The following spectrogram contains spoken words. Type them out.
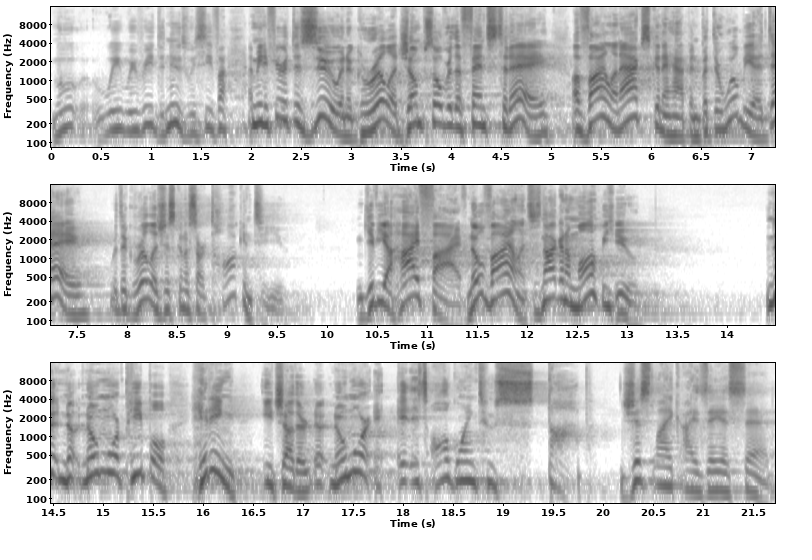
We, we read the news, we see, I mean, if you're at the zoo and a gorilla jumps over the fence today, a violent act's gonna happen, but there will be a day where the gorilla's just gonna start talking to you and give you a high five. No violence, he's not gonna maul you. No, no, no more people hitting each other. No more, it's all going to stop, just like Isaiah said.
